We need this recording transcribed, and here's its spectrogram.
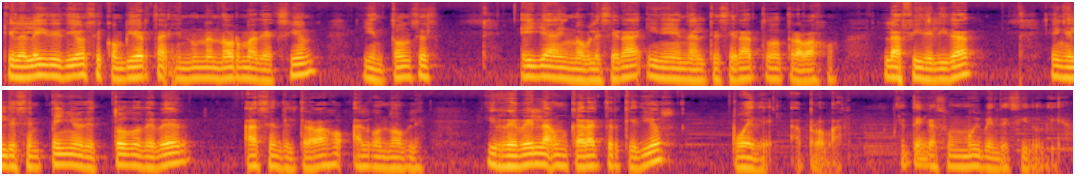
Que la ley de Dios se convierta en una norma de acción y entonces ella ennoblecerá y enaltecerá todo trabajo. La fidelidad en el desempeño de todo deber hacen del trabajo algo noble y revela un carácter que Dios puede aprobar. Que tengas un muy bendecido día.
